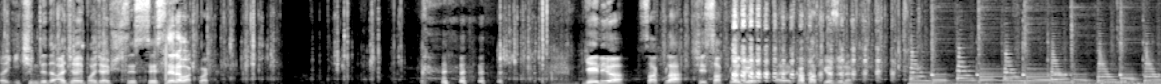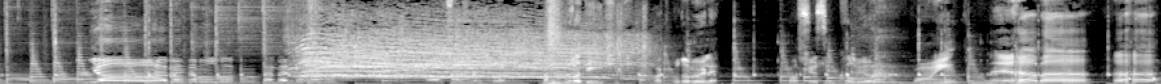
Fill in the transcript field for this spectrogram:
Ay, içimde de acayip acayip ses, seslere bak bak. Geliyor. Sakla. Şey sakla diyor. Kapat gözünü. Ya hemen de buldum. Hemen de buldum. Bu da değişik. Bak bu da böyle. Basıyorsun kalıyor. Boing. Merhaba.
